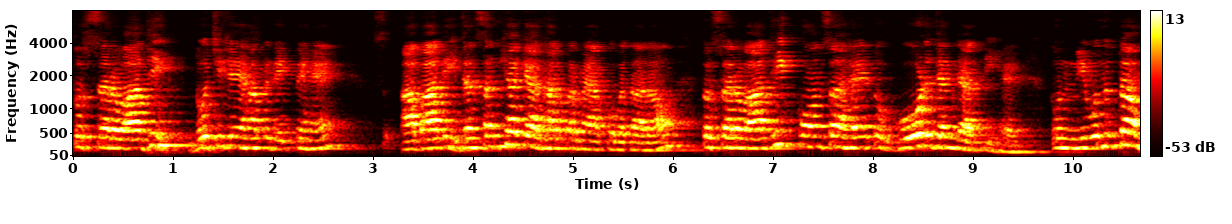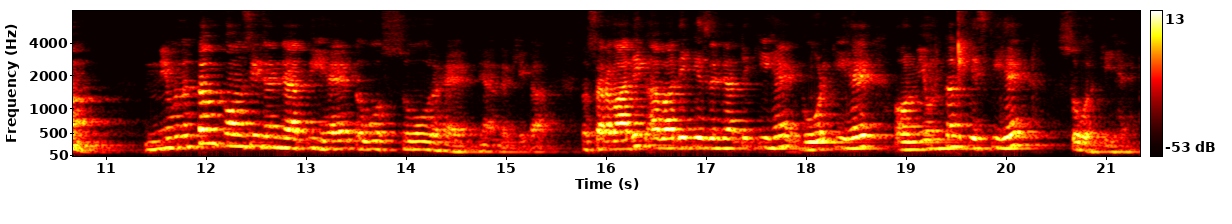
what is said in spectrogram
तो सर्वाधिक, दो चीज़ें यहाँ पे देखते हैं। आबादी, जनसंख्या के आधार पर मैं आपको बता रहा हूँ। तो सर्वाधिक कौन सा है? तो गोड़ जनजाति है। तो न्यूनतम न्यूनतम कौन सी जनजाति है? तो वो सोर है, ध्यान रखिएगा। तो सर्वाधिक आबादी किस जनजाति की है? गोड़ की है और न्यूनतम किसकी है? सोर की है।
